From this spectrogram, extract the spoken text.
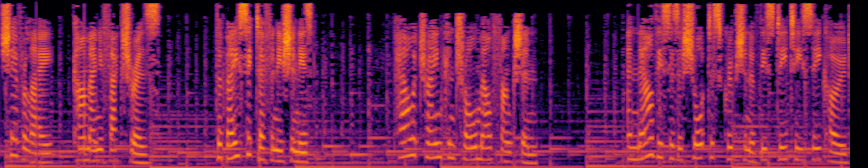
Chevrolet car manufacturers? The basic definition is powertrain control malfunction. And now this is a short description of this DTC code.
